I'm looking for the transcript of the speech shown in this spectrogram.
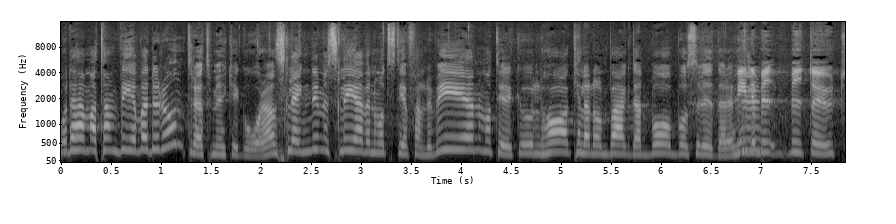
Och det här med att han vevade runt rätt mycket igår. Han slängde med sleven mot Stefan Löfven, mot Erik Ullhag, kallade honom Bagdad-Bob och så vidare. Ville by byta ut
